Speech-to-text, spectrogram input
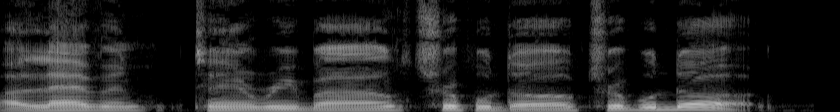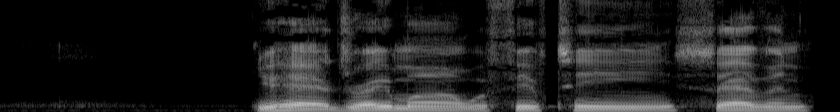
11, 10 rebounds, triple dub, triple dub. You had Draymond with 15, 7,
